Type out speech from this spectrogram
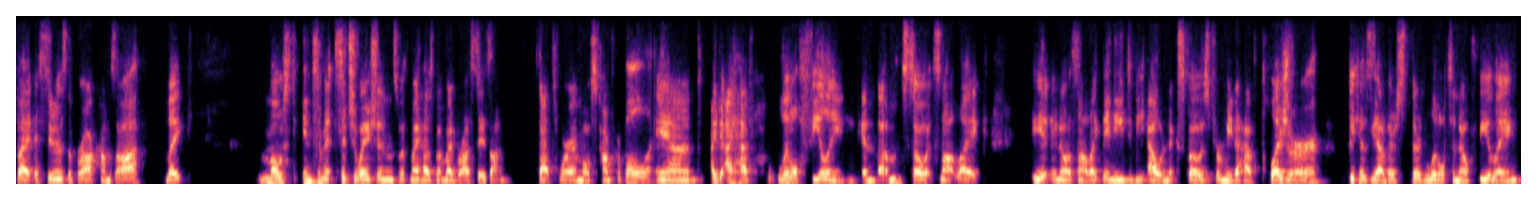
But as soon as the bra comes off, like most intimate situations with my husband, my bra stays on. That's where I'm most comfortable. And I, I have little feeling in them. So it's not like, you know, it's not like they need to be out and exposed for me to have pleasure because yeah, there's there's little to no feeling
